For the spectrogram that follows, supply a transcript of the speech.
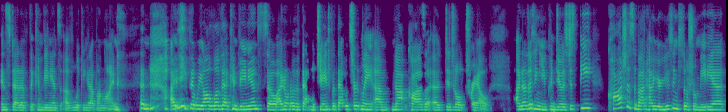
instead of the convenience of looking it up online. and I think that we all love that convenience. So I don't know that that will change, but that would certainly um, not cause a, a digital trail. Another thing you can do is just be cautious about how you're using social media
